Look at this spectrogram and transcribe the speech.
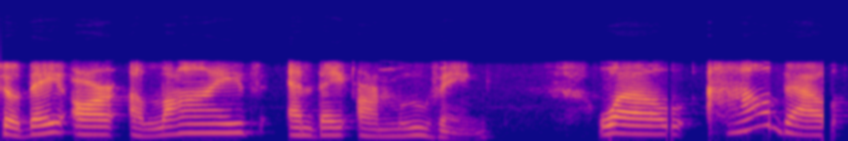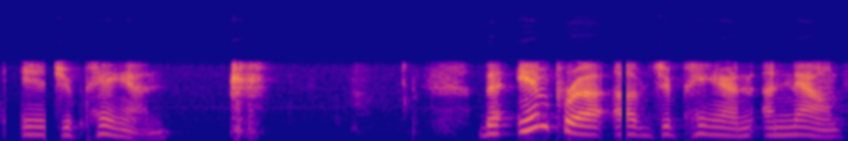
So they are alive and they are moving. Well, how about in Japan? The Emperor of Japan announced,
